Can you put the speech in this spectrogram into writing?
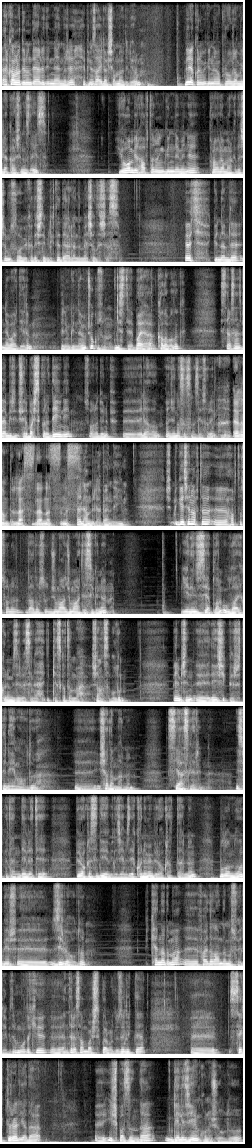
Erkam Radyo'nun değerli dinleyenleri, hepinize hayırlı akşamlar diliyorum. Bir ekonomi gündemi programıyla karşınızdayız. Yoğun bir haftanın gündemini program arkadaşım Mustafa Büyükadeş ile birlikte değerlendirmeye çalışacağız. Evet, gündemde ne var diyelim. Benim gündemim çok uzun. Liste bayağı kalabalık. İsterseniz ben bir şöyle başlıklara değineyim. Sonra dönüp e, ele alalım. Önce nasılsınız diye sorayım. Elhamdülillah. Sizler nasılsınız? Elhamdülillah ben de iyiyim. Şimdi geçen hafta e, hafta sonu daha doğrusu cuma cumartesi günü yedincisi yapılan Uludağ Ekonomi Zirvesi'ne ilk kez katılma şansı buldum. Benim için e, değişik bir deneyim oldu. E, iş adamlarının, siyasilerin, nispeten devleti bürokrasi diyebileceğimiz ekonomi bürokratlarının bulunduğu bir e, zirve oldu. Kendi adıma e, faydalandığımı söyleyebilirim. Buradaki e, enteresan başlıklar vardı. Özellikle e, sektörel ya da e, iş bazında geleceğin konuşulduğu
